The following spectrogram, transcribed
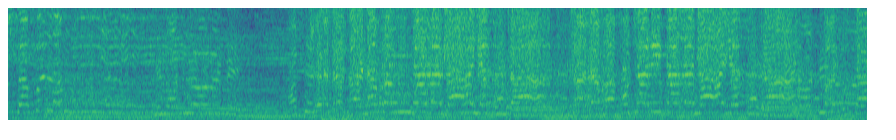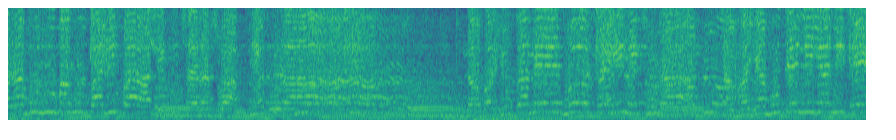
సఫలం మీరు అడ్డు చరితల నాయకుడా పలుతరములు మము పరిపాలించర స్వామికుడా నవయుగ మేధో సైనికుడా సమయము తెలియని సేవకుడా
